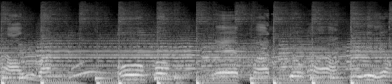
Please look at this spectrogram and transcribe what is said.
หลายวัน โอ้โหแอบฝันอยู่ข้างเดียว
